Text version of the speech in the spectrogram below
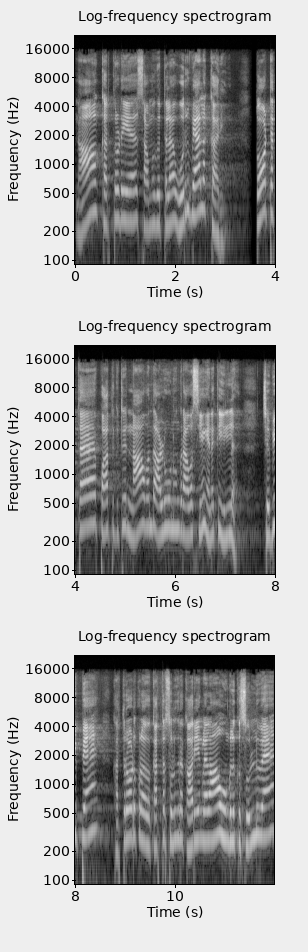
நான் கர்த்தருடைய சமூகத்தில் ஒரு வேலைக்காரி. தோட்டத்தை பார்த்துக்கிட்டு நான் வந்து அழுகணுங்கிற அவசியம் எனக்கு இல்லை. செபிப்பேன். கர்த்தரோடு கூட கர்த்தர் சொல்லுகிற காரியங்களெல்லாம் உங்களுக்கு சொல்லுவேன்.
